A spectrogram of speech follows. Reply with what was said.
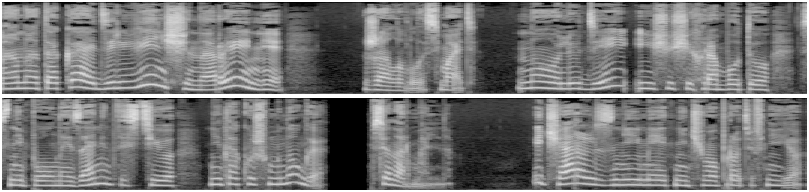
«Она такая деревенщина, Ренни!» — жаловалась мать. «Но людей, ищущих работу с неполной занятостью, не так уж много. Все нормально. И Чарльз не имеет ничего против нее.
